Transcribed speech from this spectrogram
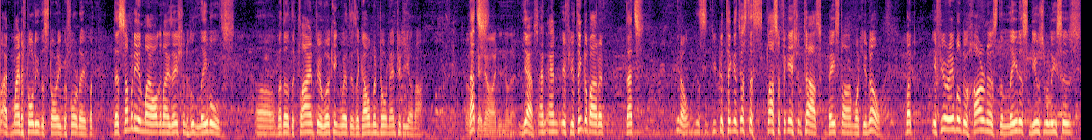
I might have told you the story before, Dave, but there's somebody in my organization who labels uh, whether the client we're working with is a government-owned entity or not. Oh, that's, okay, no, I didn't know that. Yes, and, and if you think about it, that's, you know, this, you can think it's just a classification task based on what you know. But if you're able to harness the latest news releases,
